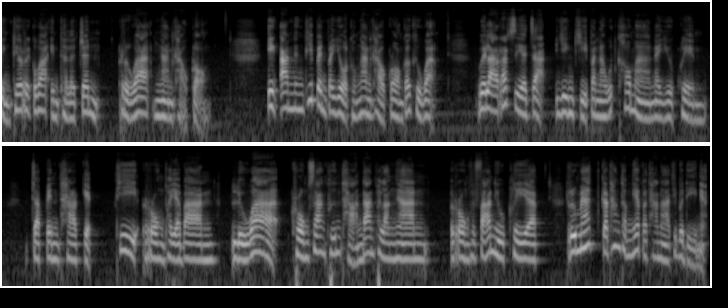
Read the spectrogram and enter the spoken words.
สิ่งที่เรียกว่า intelligence หรือว่างานข่าวกรอง อีกอันหนึ่งที่เป็นประโยชน์ของงานข่าวกรองก็คือว่า เวลารัสเซียจะยิงขีปนาวุธเข้ามาในยูเครน จะเป็นทาร์เก็ตที่โรงพยาบาล หรือว่าโครงสร้างพื้นฐานด้านพลังงาน โรงไฟฟ้านิวเคลียร์ หรือแม้กระทั่งทำเนียบประธานาธิบดีเนี่ย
